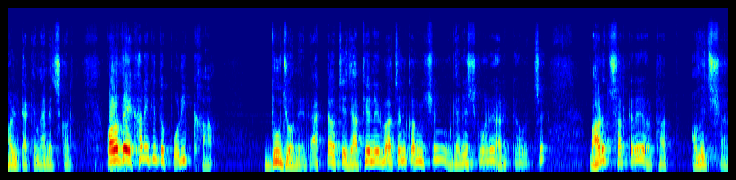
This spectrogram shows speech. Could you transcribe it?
হলটাকে ম্যানেজ করেন। ফলত এখানে কিন্তু পরীক্ষা দুজনের। একটা হচ্ছে জাতীয় নির্বাচন কমিশন গণেশ কুমারের আরেকটা হচ্ছে ভারত সরকারের, অর্থাৎ অমিত শাহ।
